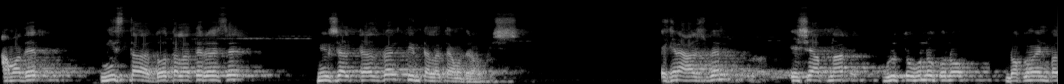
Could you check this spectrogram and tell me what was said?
আমাদের নিচতলা, দোতলাতে রয়েছে মিউচুয়াল ট্রাস্ট ব্যাংক, তিনতলাতে আমাদের অফিস। এখানে আসবেন, এসে আপনার গুরুত্বপূর্ণ কোনো ডকুমেন্ট বা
